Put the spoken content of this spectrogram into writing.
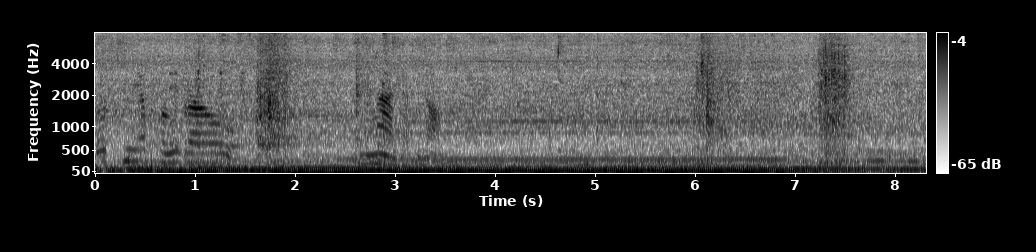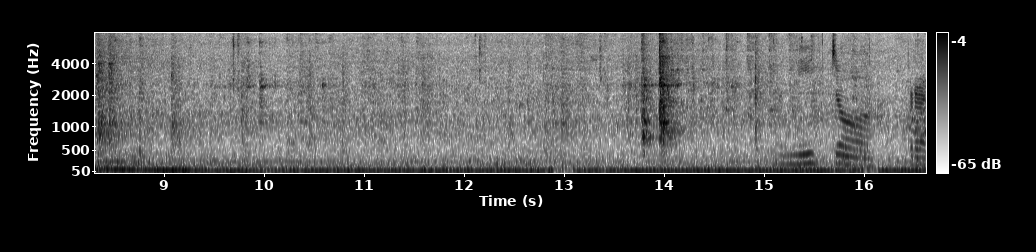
รถเทียบของเราทำงานแล้วพี่น้องวันนี้จอประ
